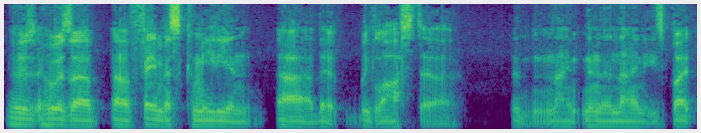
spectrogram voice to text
who was, who was a, a famous comedian uh, that we lost uh, in the 90s. But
